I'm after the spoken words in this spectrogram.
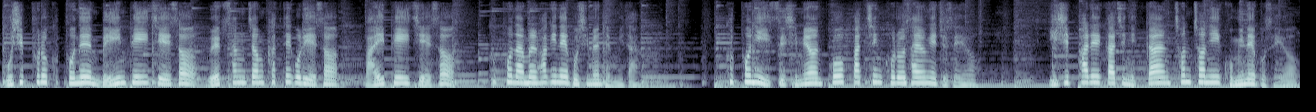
50% 쿠폰은 메인 페이지에서 웹 상점 카테고리에서 마이 페이지에서 쿠폰함을 확인해 보시면 됩니다. 쿠폰이 있으시면 꼭 빠칭코로 사용해 주세요. 28일까지니까 천천히 고민해 보세요.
